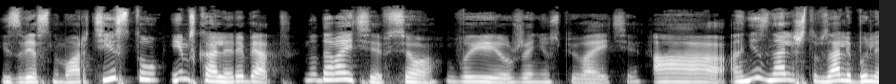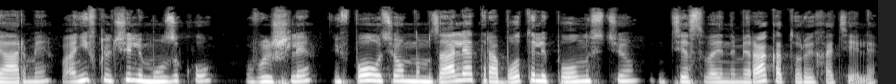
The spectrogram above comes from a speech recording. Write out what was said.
известному артисту. Им сказали, ребят, ну давайте, все, вы уже не успеваете. А они знали, что в зале были армии. Они включили музыку, вышли и в полутемном зале отработали полностью те свои номера, которые хотели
